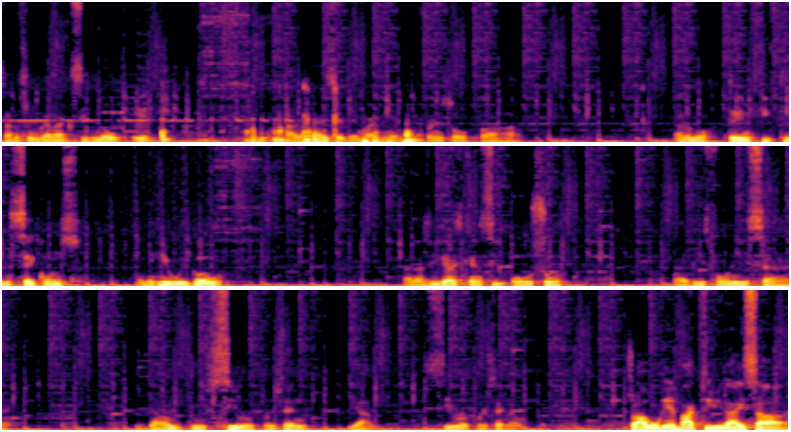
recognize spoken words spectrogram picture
Samsung Galaxy Note Edge. Uh, like I said, there might be a difference of, uh, I don't know, 10, 15 seconds. And here we go. And as you guys can see also, uh, this phone is uh, down to 0%. Yeah, 0% So I will get back to you guys uh,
